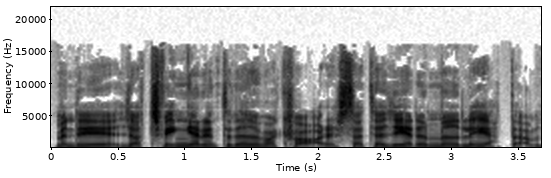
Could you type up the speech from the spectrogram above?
men det, jag tvingar inte dig att vara kvar så att jag ger dig möjligheten.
